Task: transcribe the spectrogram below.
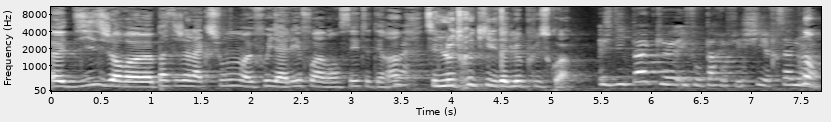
euh, disent genre, euh, passage à l'action, euh, faut y aller, faut avancer, etc. Ouais. C'est le truc qui les aide le plus, quoi. Je dis pas qu'il faut pas réfléchir, ça non. Non.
